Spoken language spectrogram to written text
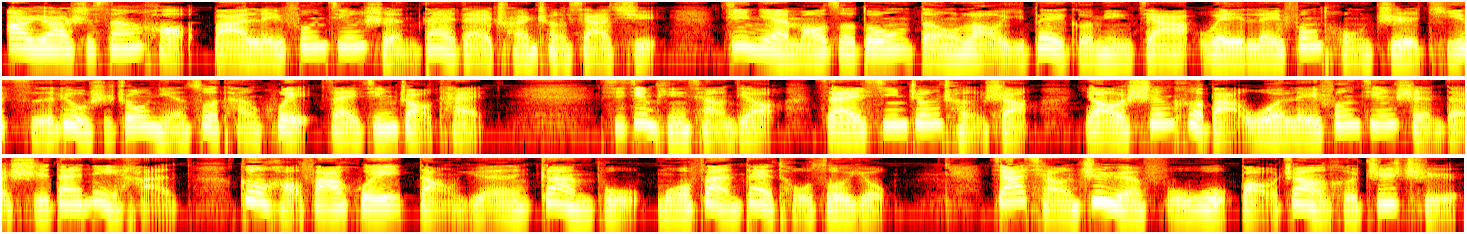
二月二十三号，把雷锋精神代代传承下去，纪念毛泽东等老一辈革命家为雷锋同志题词六十周年座谈会在京召开。习近平强调，在新征程上要深刻把握雷锋精神的时代内涵，更好发挥党员干部模范带头作用。加强志愿服务保障和支持，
